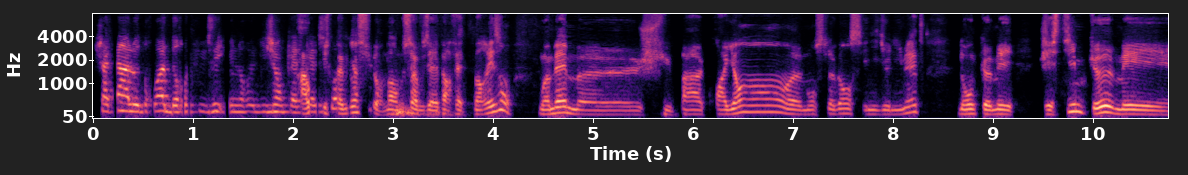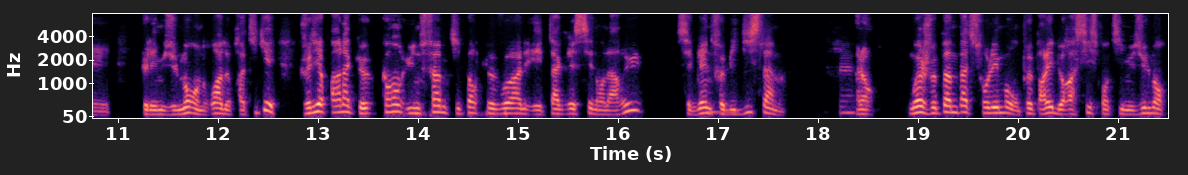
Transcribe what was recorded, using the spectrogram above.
Chacun a le droit de refuser une religion quelle ah qu'elle soit. Bien sûr, non, ça vous avez parfaitement raison. Moi-même, euh, je suis pas croyant. Euh, mon slogan c'est ni Dieu ni maître. Donc, euh, mais j'estime que, que les musulmans ont le droit de pratiquer. Je veux dire par là que quand une femme qui porte le voile est agressée dans la rue, c'est bien une phobie de l'islam. Hum. Alors, moi, je veux pas me battre sur les mots. On peut parler de racisme anti-musulman,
